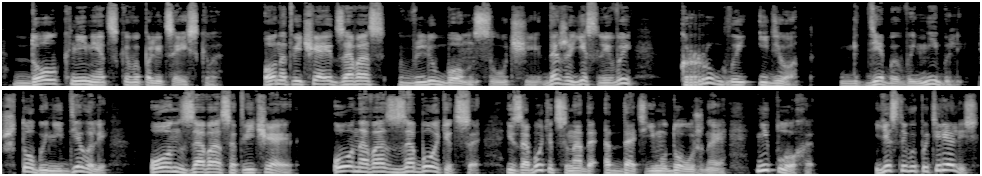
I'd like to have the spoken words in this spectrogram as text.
— долг немецкого полицейского. Он отвечает за вас в любом случае, даже если вы круглый идиот. Где бы вы ни были, что бы ни делали, он за вас отвечает. Он о вас заботится, и заботиться надо отдать ему должное неплохо. Если вы потерялись,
